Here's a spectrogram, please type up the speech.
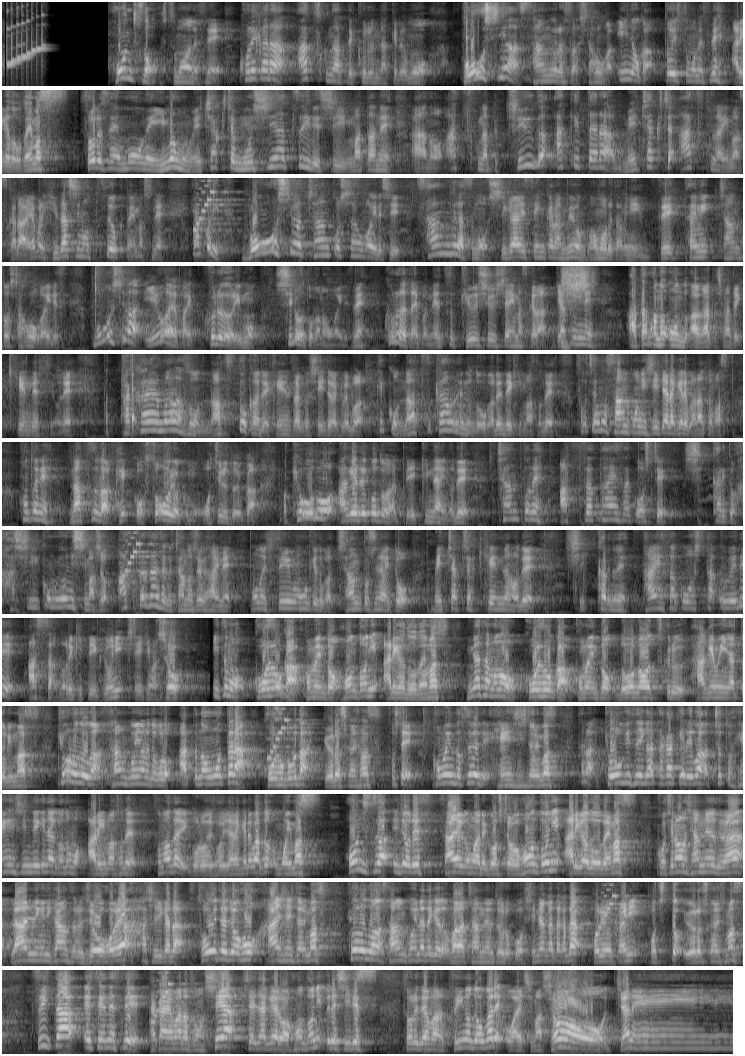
本日の質問はですね、これから暑くなってくるんだけども、帽子やサングラスはした方がいいのかという質問ですね。ありがとうございます。そうですね、もうね、今もめちゃくちゃ蒸し暑いですし、またね、あの、暑くなって、梅雨が明けたらめちゃくちゃ暑くなりますから、やっぱり日差しも強くなりますしね、やっぱり帽子はちゃんとした方がいいですし、サングラスも紫外線から目を守るために絶対にちゃんとした方がいいです。帽子は色はやっぱり黒よりも白とかの方がいいですね。黒だとやっぱ熱吸収しちゃいますから、逆にね、頭の温度上がってしまって危険ですよね。高山マラソン夏とかで検索していただければ結構夏関連の動画出てきますのでそちらも参考にしていただければなと思います。本当にね夏は結構走力も落ちるというか強度を上げることができないのでちゃんとね暑さ対策をしてしっかりと走り込むようにしましょう。暑さ対策ちゃんとしてくださいね。本当に水分補給とかちゃんとしないとめちゃくちゃ危険なのでしっかりとね対策をした上で暑さ乗り切っていくようにしていきましょう。いつも高評価、コメント、本当にありがとうございます。皆様の高評価、コメント、動画を作る励みになっております。今日の動画参考になるところあったと思ったら、高評価ボタンよろしくお願いします。そして、コメントすべて返信しております。ただ、競技性が高ければ、ちょっと返信できないこともありますので、そのあたりご了承いただければと思います。本日は以上です。最後までご視聴本当にありがとうございます。こちらのチャンネルでは、ランニングに関する情報や走り方、そういった情報を配信しております。今日の動画参考になったけど、まだチャンネル登録をしていなかった方、これを機会にポチッとよろしくお願いします。Twitter、SNS で高山マラソンシェアしていただければ本当に嬉しいです。それではまた次の動画でお会いしましょう。じゃあねー。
